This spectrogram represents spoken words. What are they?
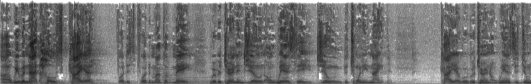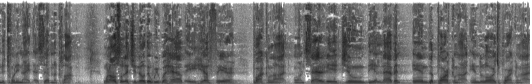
Uh, we will not host Kaya for, this, for the month of May. We'll return in June on Wednesday, June the 29th. Kaya will return on Wednesday, June the 29th at 7 o'clock. I want to also let you know that we will have a health fair parking lot on Saturday, June the 11th in the parking lot, in the large parking lot.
